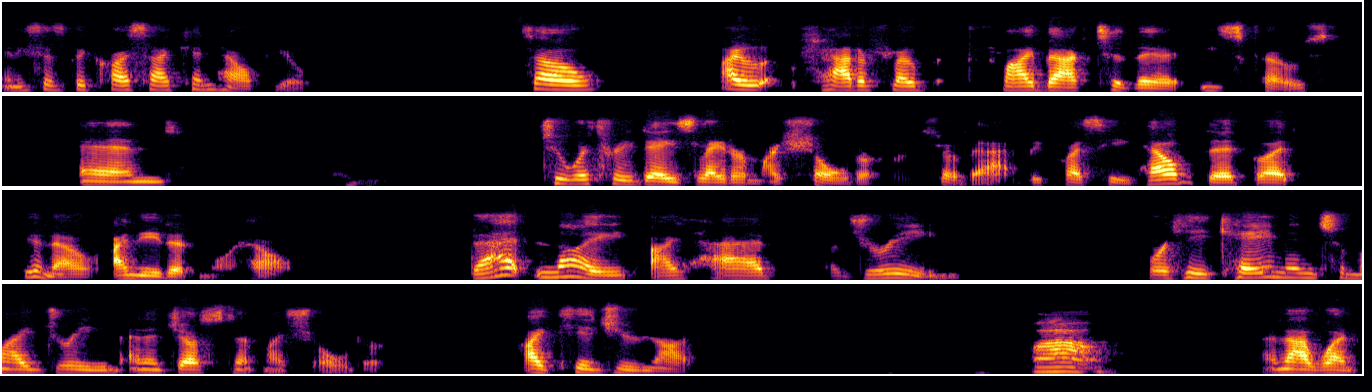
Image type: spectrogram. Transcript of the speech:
And he says, Because I can help you. So I had a fly, fly back to the East Coast. And two or three days later, my shoulder hurt so bad because he helped it, but you know, I needed more help. That night, I had a dream where he came into my dream and adjusted my shoulder. I kid you not. Wow. And I went,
